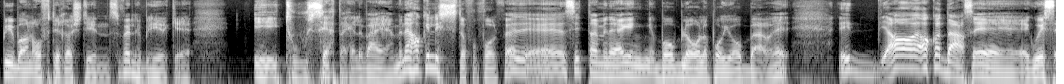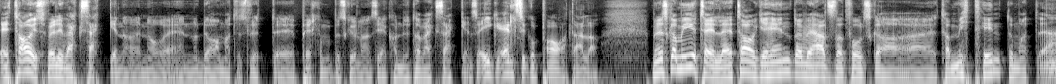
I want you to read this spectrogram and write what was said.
Bybanen ofte i rushtiden. Selvfølgelig blir det ikke i toseter hele veien, men jeg har ikke lyst til å få folk, for jeg, jeg sitter i min egen boble og holder på å jobbe. Og jeg, ja, akkurat der så er jeg egoist. Jeg tar jo selvfølgelig vekk sekken når, når, når dama til slutt eh, pirker meg på skulderen og sier 'kan du ta vekk sekken', så jeg er ikke helt psykopat heller. Men det skal mye til. Jeg tar ikke hint, og jeg vil helst at folk skal uh, ta mitt hint om at ja,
